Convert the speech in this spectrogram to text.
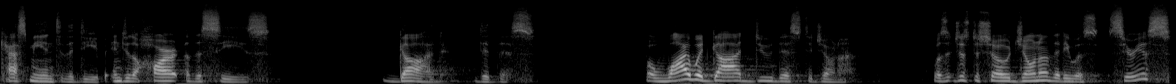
cast me into the deep, into the heart of the seas. God did this. But why would God do this to Jonah? Was it just to show Jonah that he was serious?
